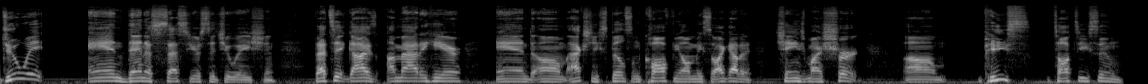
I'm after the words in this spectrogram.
do it and then assess your situation. That's it, guys. I'm out of here. And um, actually spilled some coffee on me, so I gotta change my shirt. Um, peace. Talk to you soon.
